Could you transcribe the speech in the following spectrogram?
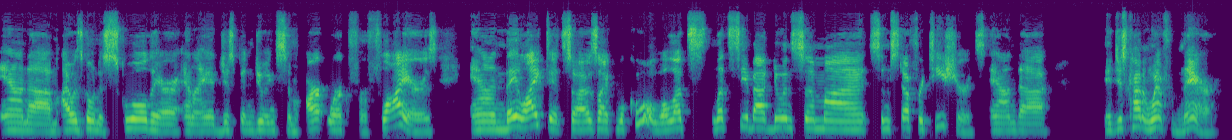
and um, I was going to school there, and I had just been doing some artwork for flyers, and they liked it. So I was like, "Well, cool. Well, let's let's see about doing some uh, some stuff for T-shirts," and uh, it just kind of went from there.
